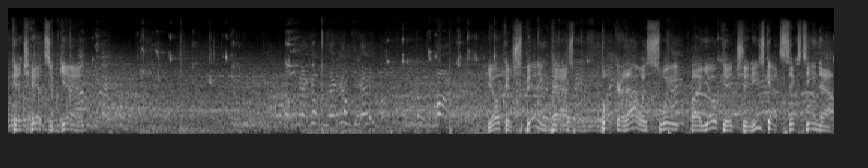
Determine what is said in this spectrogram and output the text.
Jokic hits again. Jokic spinning past Booker. That was sweet by Jokic, and he's got 16 now.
